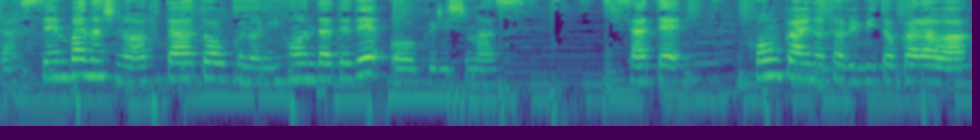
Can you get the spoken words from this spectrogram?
脱線話のアフタートークの2本立てでお送りします。さて今回の旅人からは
